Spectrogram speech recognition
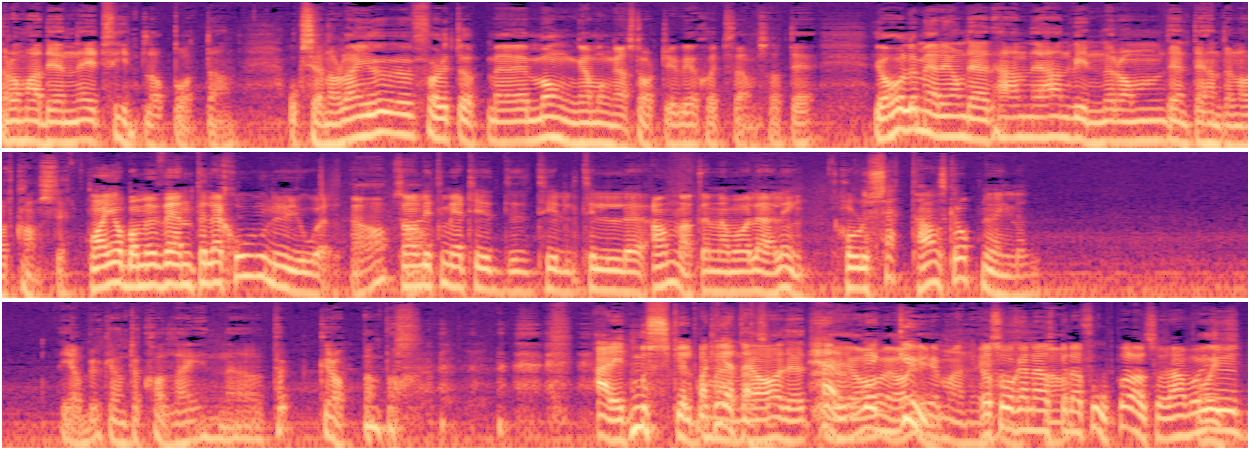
När de hade en, ett fint lopp åt den. Och sen har han ju följt upp med många, många starter i V75. Så att det, jag håller med dig om det. Han, han vinner om det inte händer något konstigt. Och han jobbar med ventilation nu Joel. Ja, Så han ja. har lite mer tid till, till annat än när han var lärling. Har du sett hans kropp nu Englund? Jag brukar inte kolla in p- kroppen på... Här är ett muskelpaket alltså. ja, det- Herregud! ja, man, ja. jag såg honom när han Ja. spelade fotboll alltså. Han var ju Oj.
